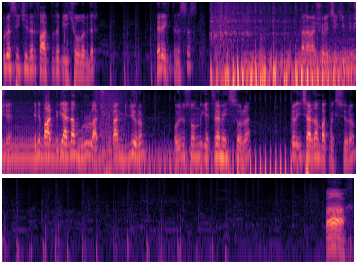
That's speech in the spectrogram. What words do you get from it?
burası 2'dir. Farklı da bir 2 olabilir. Nereye gittiniz siz? Ben hemen şöyle çekeyim köşeye. Beni farklı bir yerden vururlar çünkü ben biliyorum. Oyunun sonunu getiremeyiz sonra. Şöyle içeriden bakmak istiyorum. Bak.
